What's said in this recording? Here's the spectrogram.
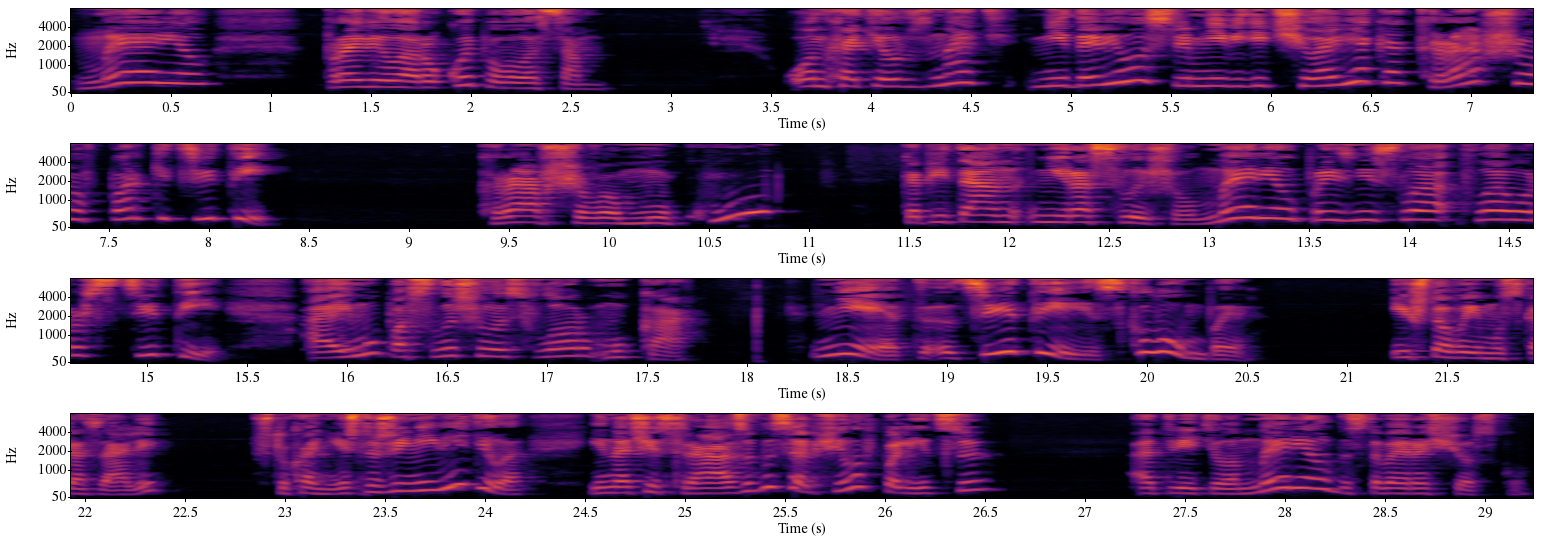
Мэрил провела рукой по волосам. Он хотел знать, не довелось ли мне видеть человека, кравшего в парке цветы. Кравшего муку? Капитан не расслышал. Мэрил произнесла «флауэрс» — цветы, а ему послышалось «флор» — мука. «Нет, цветы с клумбы». «И что вы ему сказали?» «Что, конечно же, не видела, иначе сразу бы сообщила в полицию», — ответила Мэрил, доставая расческу.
